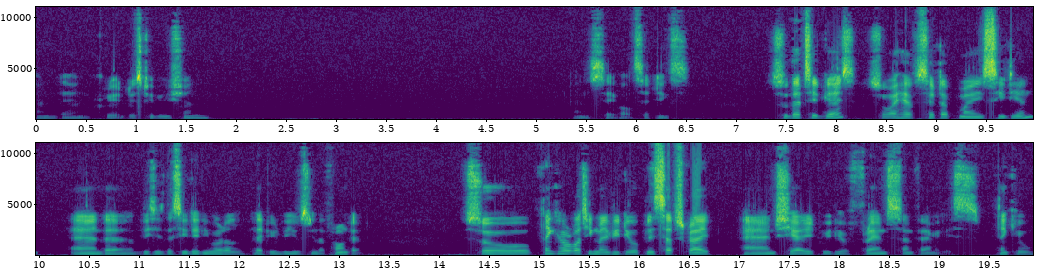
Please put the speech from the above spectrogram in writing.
And then create distribution. And save all settings. So that's it guys. So I have set up my CDN and uh, this is the CDN URL that will be used in the front end. So thank you for watching my video. Please subscribe and share it with your friends and families thank you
